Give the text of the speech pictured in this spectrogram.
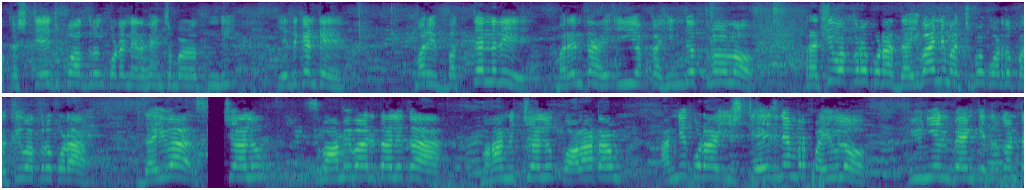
ఒక స్టేజ్ ప్రోగ్రాం కూడా నిర్వహించబడుతుంది. ఎందుకంటే మరి భక్తి అన్నది మరింత ఈ యొక్క హిందుత్వంలో ప్రతి ఒక్కరూ కూడా దైవాన్ని మర్చిపోకూడదు. ప్రతి ఒక్కరూ కూడా దైవ నృత్యాలు స్వామివారి తాలూకా మహానృత్యాలు కోలాటం అన్నీ కూడా ఈ స్టేజ్ నెంబర్ ఫైవ్లో యూనియన్ బ్యాంక్ ఎదురుగంట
